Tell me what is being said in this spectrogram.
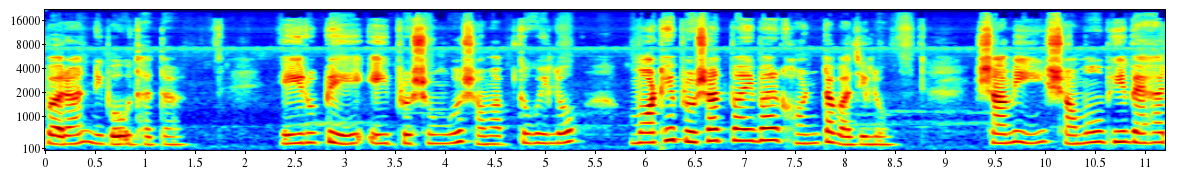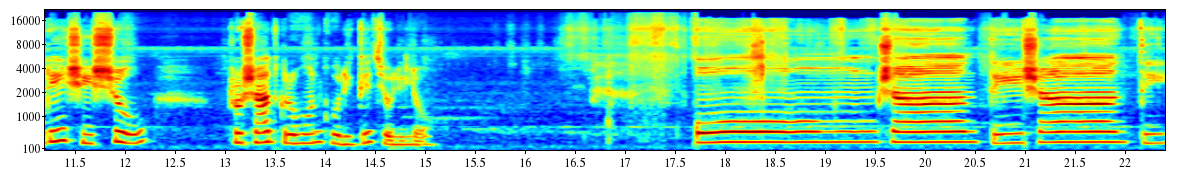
বরান নিবোধত। এই রূপে এই প্রসঙ্গ সমাপ্ত হইল, মঠে প্রসাদ পাইবার ঘণ্টা বাজিল। স্বামী সমভিব্যাহারে শিষ্য প্রসাদ গ্রহণ করিতে চলিল। ওম শান্তি শান্তি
